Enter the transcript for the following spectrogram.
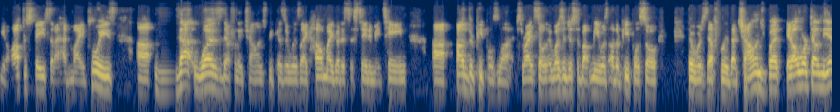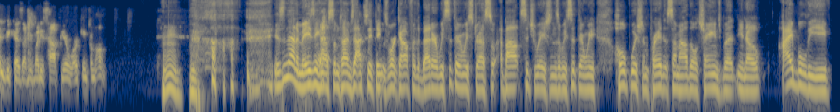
you know office space and I had my employees, uh, that was definitely a challenge because it was like how am I going to sustain and maintain uh, other people's lives, right? So it wasn't just about me; it was other people. So there was definitely that challenge, but it all worked out in the end because everybody's happier working from home. Hmm. Isn't that amazing how sometimes actually things work out for the better? We sit there and we stress about situations and we sit there and we hope, wish, and pray that somehow they'll change. But you know, I believe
